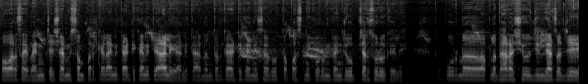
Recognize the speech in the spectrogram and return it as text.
पवार साहेब यांच्याशी आम्ही संपर्क केला आणि त्या ठिकाणी ते आले आणि त्यानंतर त्या ठिकाणी सर्व तपासणी करून त्यांचे उपचार सुरू केले. तर पूर्ण आपलं धाराशिव जिल्ह्याचं जे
